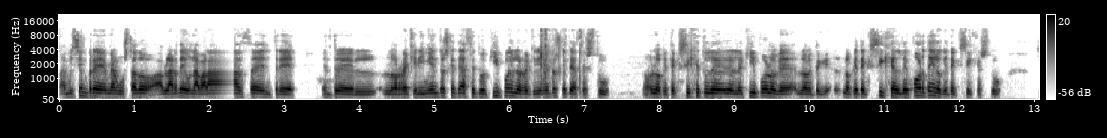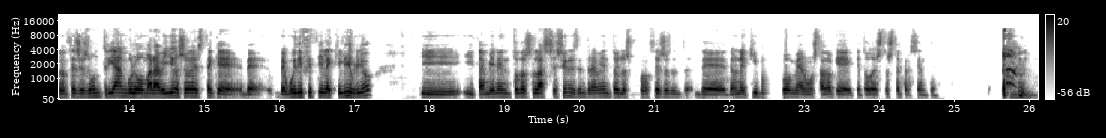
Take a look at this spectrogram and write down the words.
a mí siempre me ha gustado hablar de una balanza entre, entre los requerimientos que te hace tu equipo y los requerimientos que te haces tú. Lo que te exige tú del equipo, lo que, lo, que te, exige el deporte y lo que te exiges tú. Entonces es un triángulo maravilloso este que de muy difícil equilibrio, y, también en todas las sesiones de entrenamiento y los procesos de, un equipo me ha gustado que, todo esto esté presente.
